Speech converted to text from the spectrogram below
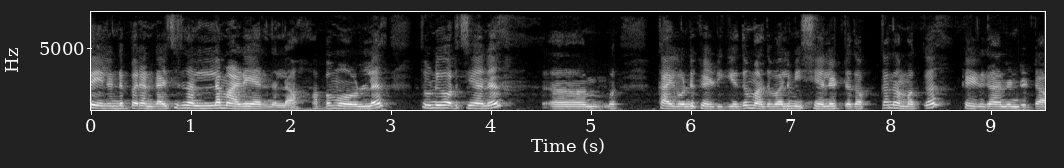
വെയിലുണ്ട്. ഇപ്പോൾ രണ്ടാഴ്ച നല്ല മഴയായിരുന്നല്ലോ. അപ്പം മുകളിൽ തുണി കുറച്ച് ഞാൻ കൈകൊണ്ട് കഴുകിയതും അതുപോലെ മെഷീനിലിട്ടതൊക്കെ നമുക്ക് കഴുകാനുണ്ട് കേട്ടോ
